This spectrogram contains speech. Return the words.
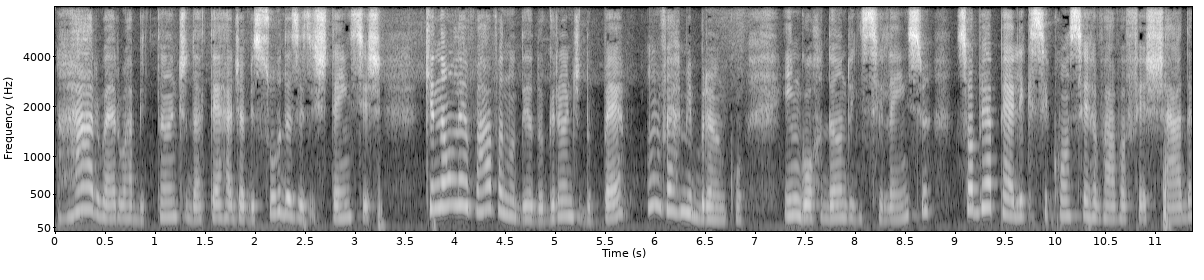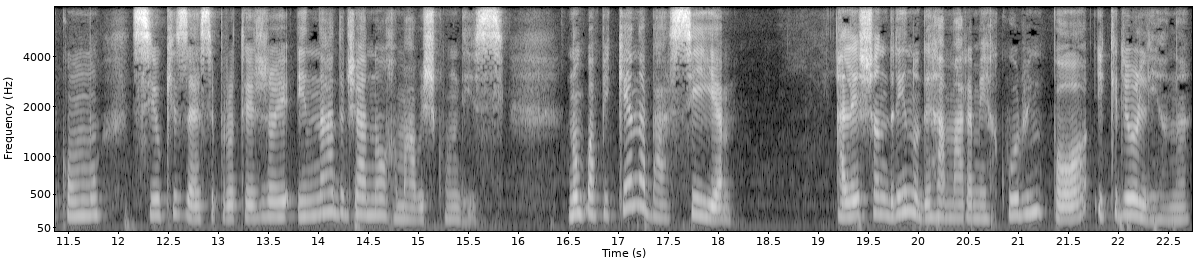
Raro era o habitante da terra de absurdas existências que não levava no dedo grande do pé um verme branco, engordando em silêncio sob a pele que se conservava fechada como se o quisesse proteger e nada de anormal escondesse. Numa pequena bacia, Alexandrino derramara mercúrio em pó e criolina,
